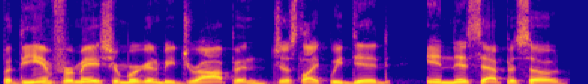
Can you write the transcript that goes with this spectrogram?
But the information we're going to be dropping, just like we did in this episode,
